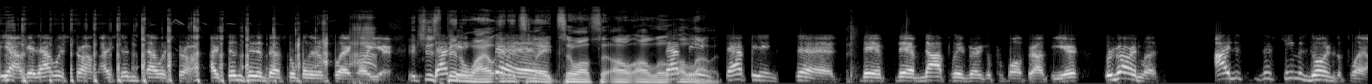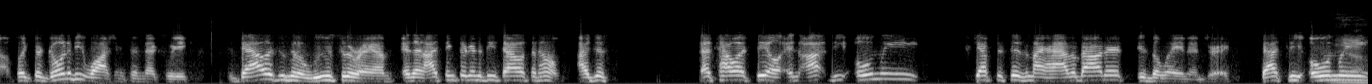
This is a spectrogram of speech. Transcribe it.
yeah, okay, that was strong. I shouldn't. That was strong. I shouldn't say the best football they were playing all year. it's just that been a while and it's late, so I'll s- I'll I'll, That I'll allow being it. that being said, they have they have not played very good football throughout the year. Regardless, I just this team is going to the playoffs. Like they're going to beat Washington next week. Dallas is going to lose to the Rams, and then I think they're going to beat Dallas at home. I just that's how I feel. And I, the only skepticism I have about it is the Lane injury. That's the only Yeah.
